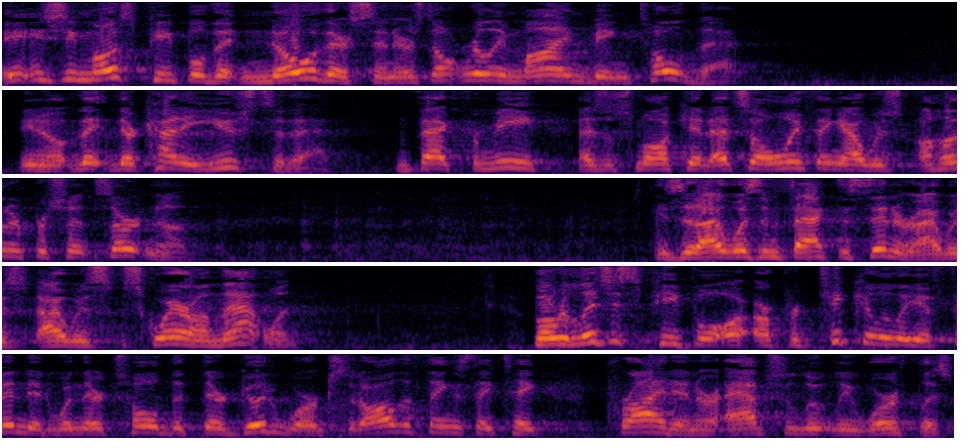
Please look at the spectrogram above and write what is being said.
You see, most people that know they're sinners don't really mind being told that. You know, they, are kind of used to that. In fact, for me, as a small kid, that's the only thing I was 100% certain of. Is that I was in fact a sinner. I was, I was square on that one. But religious people are, are particularly offended when they're told that their good works, that all the things they take pride in are absolutely worthless.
